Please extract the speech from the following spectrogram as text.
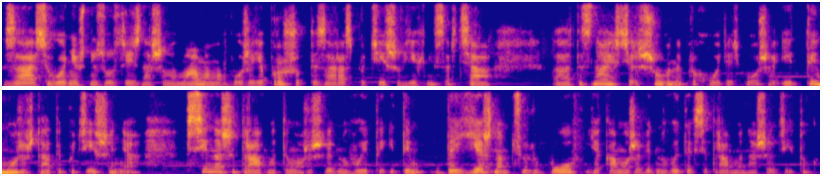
за сьогоднішню зустріч з нашими мамами. Боже, я прошу, щоб ти зараз потішив їхні серця. Е, Ти знаєш, через що вони проходять, Боже, і ти можеш дати потішення. Всі наші травми ти можеш відновити, і ти даєш нам цю любов, яка може відновити всі травми наших діток.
